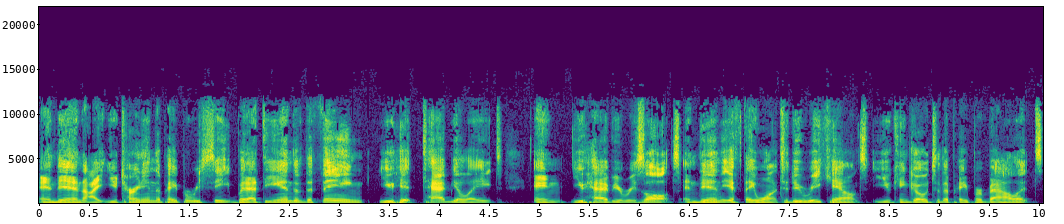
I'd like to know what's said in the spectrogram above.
And then i you turn in the paper receipt but at the end of the thing you hit tabulate and you have your results. And then if they want to do recounts you can go to the paper ballots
